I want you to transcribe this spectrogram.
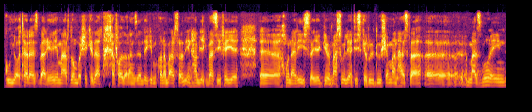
گویاتر از بقیه مردم باشه که در خفا دارن زندگی می‌کنن. برصورت این هم یک وظیفه هنری است و یک مسئولیتی است که روی دوش من هست و مضمون این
